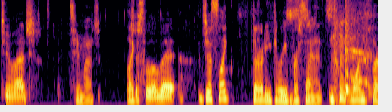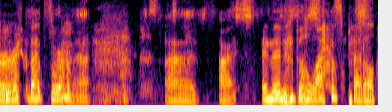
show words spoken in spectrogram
too much. Too much. Like Just a little bit. just like 33%, one third. That's where I'm at. Uh, all right. And then the last pedal,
